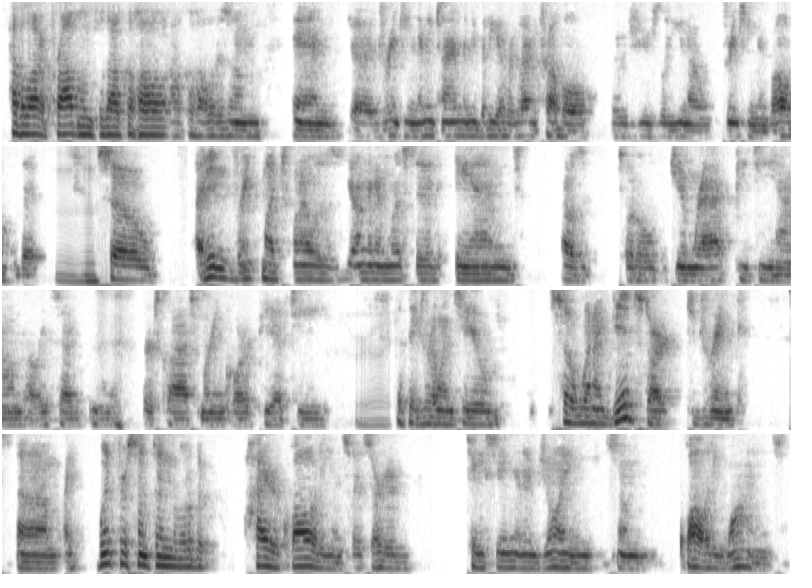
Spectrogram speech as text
have a lot of problems with alcohol, alcoholism, and uh, drinking. Anytime anybody ever got in trouble, there was usually, you know, drinking involved with it. Mm-hmm. So I didn't drink much when I was young and enlisted, and I was a total gym rat, PT hound. Always said, you know, first class Marine Corps PFT right. that they drill into so when I did start to drink, um, I went for something a little bit higher quality, and so I started tasting and enjoying some quality wines.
